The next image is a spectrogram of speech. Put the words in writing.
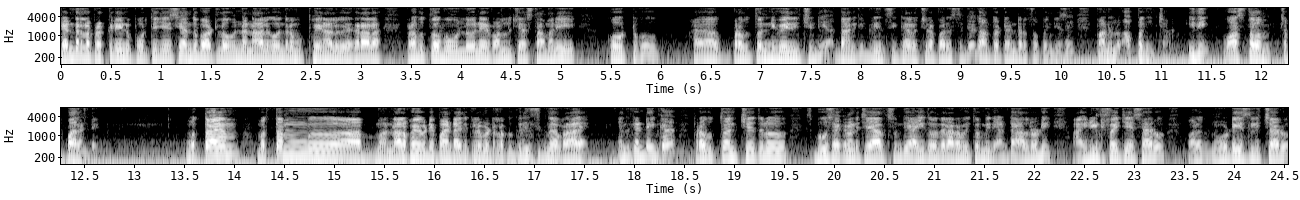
టెండర్ల ప్రక్రియను పూర్తి చేసి అందుబాటులో ఉన్న నాలుగు వందల ముప్పై నాలుగు ఎకరాల ప్రభుత్వ భూముల్లోనే పనులు చేస్తామని కోర్టుకు ప్రభుత్వం నివేదించింది. దానికి గ్రీన్ సిగ్నల్ వచ్చిన పరిస్థితి దాంతో టెండర్స్ ఓపెన్ చేసి పనులు అప్పగించారు. ఇది వాస్తవం చెప్పాలంటే. మొత్తం మొత్తం నలభై ఒకటి పాయింట్ ఐదు కిలోమీటర్లకు గ్రీన్ సిగ్నల్ రాలే. ఎందుకంటే ఇంకా ప్రభుత్వం చేతిలో భూసేకరణ చేయాల్సి ఉంది ఐదు వందల అరవై తొమ్మిది. అంటే ఆల్రెడీ ఐడెంటిఫై చేశారు వాళ్ళకు నోటీసులు ఇచ్చారు.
